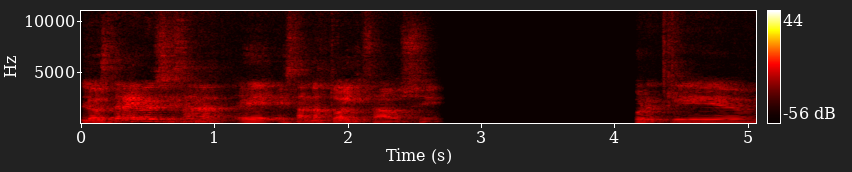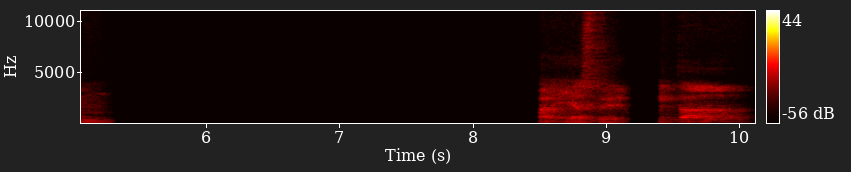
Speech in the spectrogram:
Los drivers eh, están actualizados, sí. Porque. mm, Vale, ya estoy de vuelta.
